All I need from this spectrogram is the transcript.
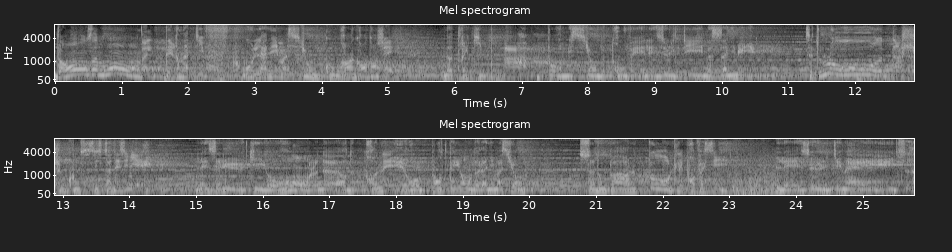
Dans un monde alternatif où l'animation court un grand danger, notre équipe a pour mission de trouver les ultimes animés. Cette lourde tâche consiste à désigner les élus qui auront l'honneur de trôner au panthéon de l'animation. Ce dont parlent toutes les prophéties. Les Ultimates.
